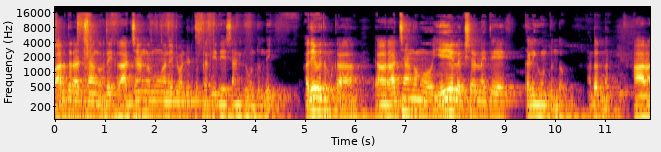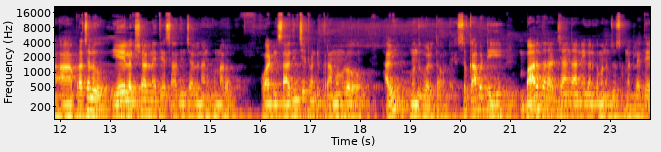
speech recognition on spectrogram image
భారత రాజ్యాంగం అదే రాజ్యాంగము అనేటువంటిది ప్రతి దేశానికి ఉంటుంది. అదే విధముగా ఆ రాజ్యాంగము ఏ ఏ లక్ష్యాలనైతే కలిగి ఉంటుందో అదొద్దా ఆ ఆ ప్రజలు ఏ లక్ష్యాలనైతే సాధించాలని అనుకున్నారో వాటిని సాధించేటువంటి క్రమంలో అవి ముందుకు వెళ్తూ ఉంటాయి. సో కాబట్టి భారత రాజ్యాంగాన్ని కనుక మనం చూసుకున్నట్లయితే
